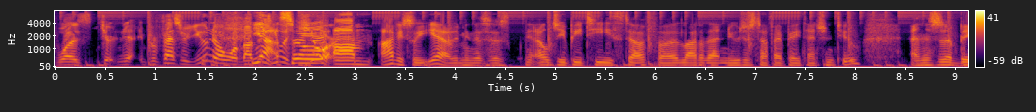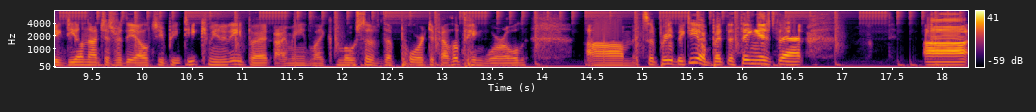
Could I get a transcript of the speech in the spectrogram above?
was Professor. You know about yeah. So cured. um, obviously, yeah. I mean, this is LGBT stuff. Uh, a lot of that news is stuff I pay attention to, and this is a big deal not just for the LGBT community, but I mean, like most of the poor developing world. Um, it's a pretty big deal. But the thing is that uh,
